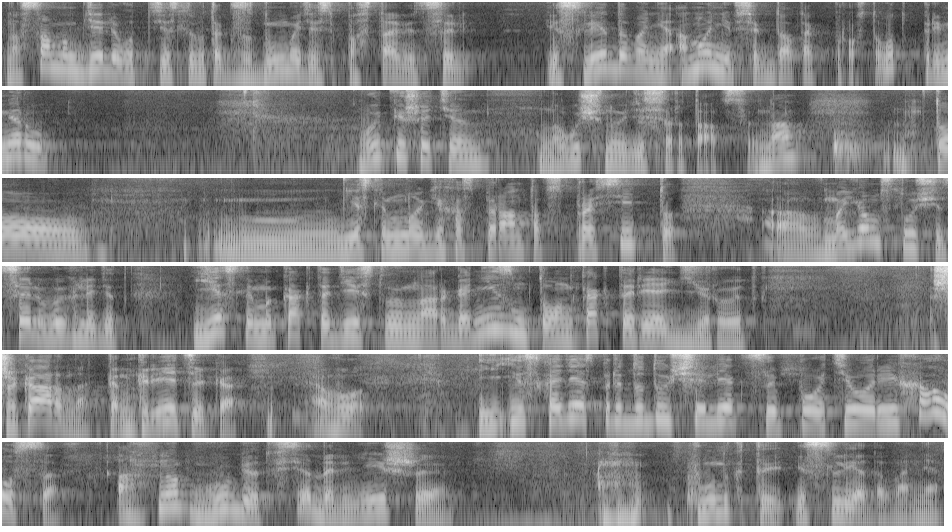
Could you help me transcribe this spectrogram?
на самом деле, вот если вы так задумаетесь, поставить цель исследования, оно не всегда так просто. Вот, к примеру, вы пишете научную диссертацию, да, то если многих аспирантов спросить, то э, в моем случае цель выглядит, если мы как-то действуем на организм, то он как-то реагирует. Шикарно, конкретика. Вот. И исходя из предыдущей лекции по теории хаоса, оно губит все дальнейшие пункты исследования.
